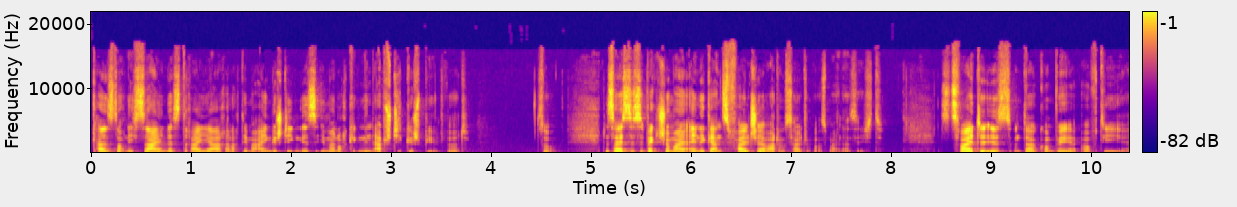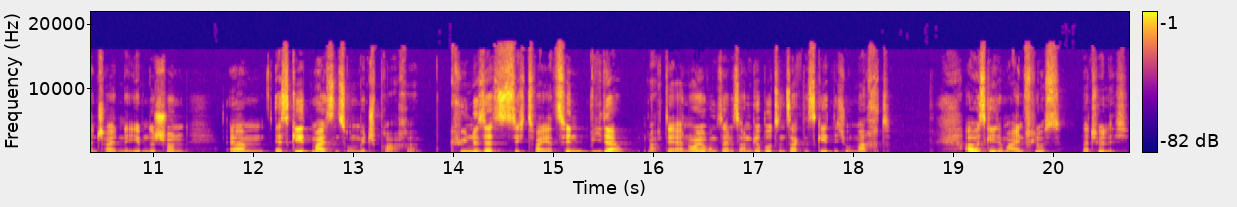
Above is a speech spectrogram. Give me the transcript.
kann es doch nicht sein, dass drei Jahre nachdem er eingestiegen ist, immer noch gegen den Abstieg gespielt wird. So. Das heißt, es weckt schon mal eine ganz falsche Erwartungshaltung aus meiner Sicht. Das zweite ist, und da kommen wir auf die entscheidende Ebene schon, ähm, es geht meistens um Mitsprache. Kühne setzt sich zwar jetzt hin, wieder, nach der Erneuerung seines Angebots und sagt, es geht nicht um Macht, aber es geht um Einfluss, natürlich.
